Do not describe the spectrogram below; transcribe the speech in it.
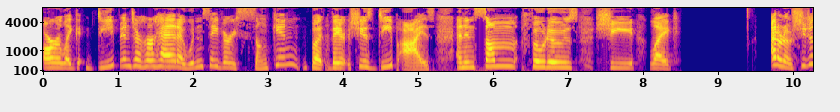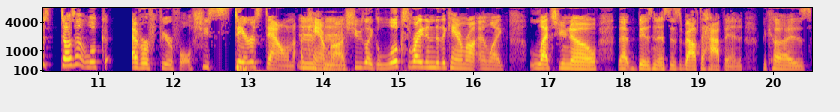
are like deep into her head i wouldn't say very sunken but there she has deep eyes and in some photos she like i don't know she just doesn't look ever fearful she stares down a camera Mhm. she like looks right into the camera and like lets you know that business is about to happen because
